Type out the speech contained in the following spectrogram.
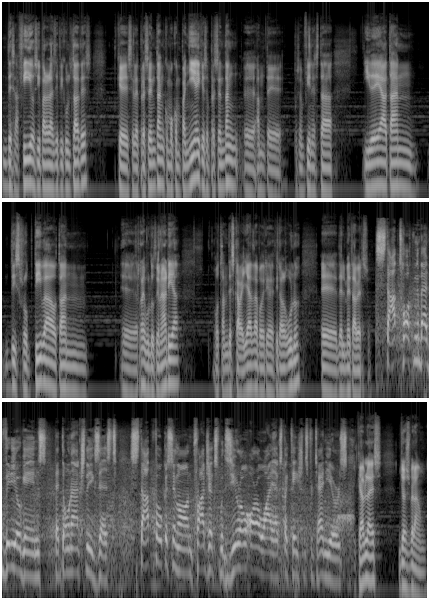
desafíos y para las dificultades que se le presentan como compañía y que se presentan eh, ante, pues en fin, esta idea tan disruptiva o tan eh, revolucionaria o tan descabellada, podría decir alguno, eh, del metaverso. Stop talking about video games that don't actually exist. Stop focusing on projects with zero ROI expectations for 10 years. El que habla es Josh Brown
